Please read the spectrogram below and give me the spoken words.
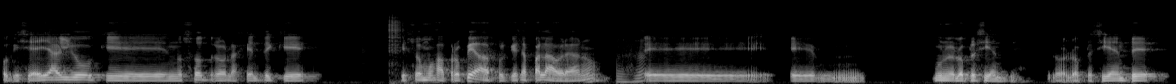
porque si hay algo que nosotros, la gente que, que somos apropiadas, porque es la palabra, ¿no? Uno de los presidentes. Los, presidentes,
